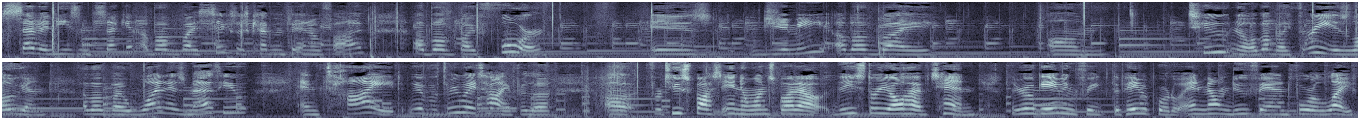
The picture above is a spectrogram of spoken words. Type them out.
seven, he's in second. Above by six is Kevin Fan 05. Above by four is Jimmy. Above by um two, no, above by three is Logan. Above by one is Matthew. And tied, we have a three-way tie for the uh, for two spots in and one spot out. These three all have ten. The Real Gaming Freak, the Paper Portal, and Mountain Dew Fan for life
